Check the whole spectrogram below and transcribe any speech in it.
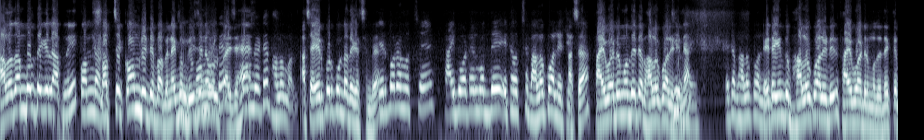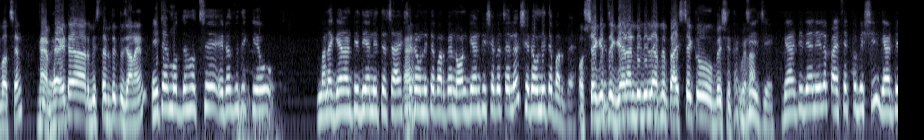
ভালো দাম বলতে গেলে আপনি কম দাম। সবচেয়ে কম রেটে পাবেন একদম রিজনেবল প্রাইসে হ্যাঁ কম রেটে ভালো মাল। আচ্ছা এরপর কোনটা দেখেছেন ভাই এরপরে হচ্ছে ফাইভ ওয়াটের মধ্যে এটা হচ্ছে ভালো কোয়ালিটি আচ্ছা ফাইভ ওয়ার্ডের মধ্যে এটা ভালো কোয়ালিটি না? এটা ভালো কোয়ালিটি এটা কিন্তু ভালো কোয়ালিটির ফাইভ ওয়ার্ডের মধ্যে দেখতে পাচ্ছেন? হ্যাঁ ভাই। ভাই এটা আর বিস্তারিত একটু জানেন। এটার মধ্যে হচ্ছে এটা যদি কেউ মানে গ্যারান্টি দিয়ে নিতে চায় হ্যাঁ। সেটাও নিতে পারবে। নন গ্যারান্টি হিসেবে চাইলে সেটাও নিতে পারবে। ও সেক্ষেত্রে গ্যারান্টি দিলে আপনি প্রাইসটা একটু বেশি থাকবে না? জি জি। গ্যারান্টি দিয়ে নিলে প্রাইস একটু বেশি গ্যারান্টি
